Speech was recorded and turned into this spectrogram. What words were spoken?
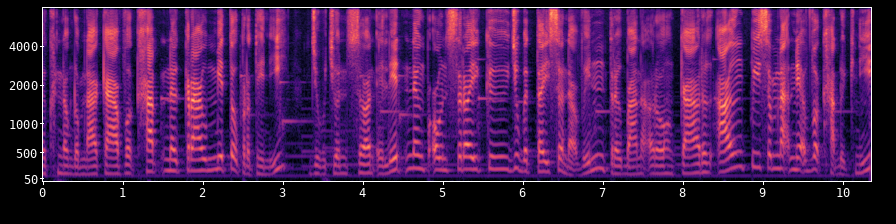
នៅក្នុងដំណើរការវឹកហាត់នៅក្រៅមាតុប្រទេសនេះ យុវជនសនអេលីតនិងប្អូនស្រីគឺយុវតីសនាវិនត្រូវបានរងការរើសអើងពីសំណាក់អ្នកវឹកហាត់ដូចគ្នា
